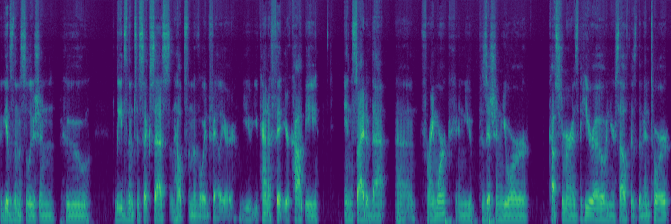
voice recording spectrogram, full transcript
who gives them a solution who leads them to success and helps them avoid failure. You you kind of fit your copy inside of that uh, framework and you position your customer as the hero and yourself as the mentor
